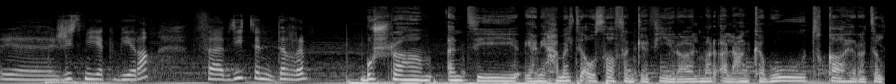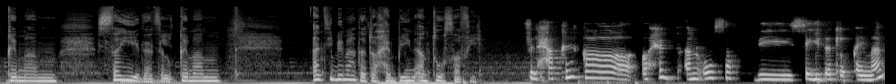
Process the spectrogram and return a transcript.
آه، جسمية كبيرة. فبديت ندرب. بشرى أنت يعني حملت أوصافا كثيرة. المرأة العنكبوت قاهرة القمم سيدة القمم. أنت بماذا تحبين أن توصفي؟ في الحقيقة أحب أن أوصف بسيدة القمم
